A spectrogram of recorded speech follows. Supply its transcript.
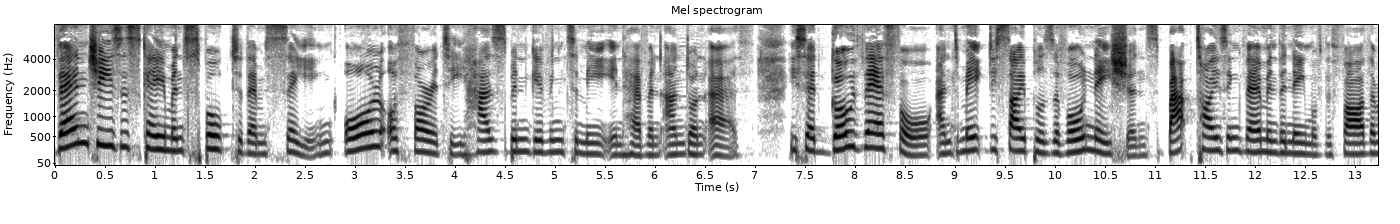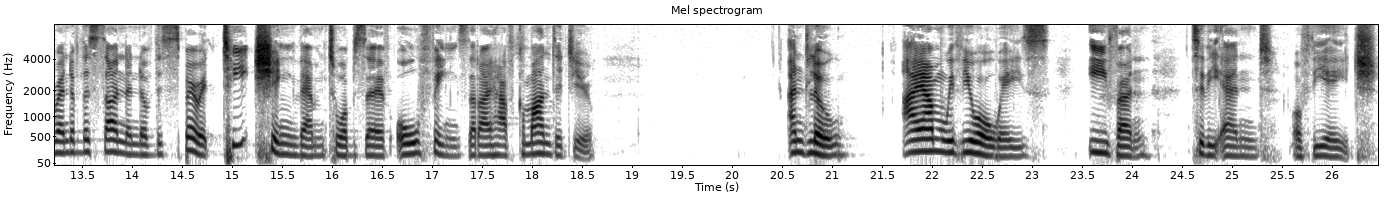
Then Jesus came and spoke to them, saying, All authority has been given to me in heaven and on earth. He said, Go therefore and make disciples of all nations, baptizing them in the name of the Father and of the Son and of the Spirit, teaching them to observe all things that I have commanded you. And lo, I am with you always, even to the end of the age.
